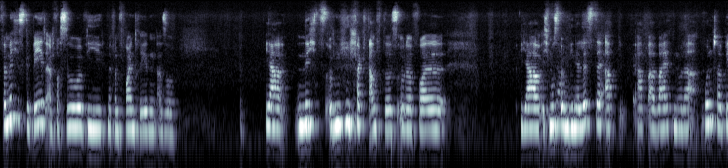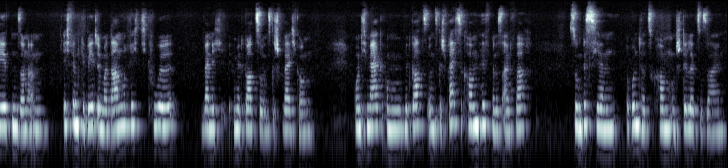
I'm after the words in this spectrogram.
für mich ist Gebet einfach so wie mit einem Freund reden. Also ja, nichts irgendwie Verkrampftes oder voll, ja, ich muss irgendwie eine Liste ab, abarbeiten oder runterbeten, sondern ich finde Gebet immer dann richtig cool, wenn ich mit Gott so ins Gespräch komme. Und ich merke, um mit Gott ins Gespräch zu kommen, hilft mir das einfach, so ein bisschen runterzukommen und stille zu sein.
